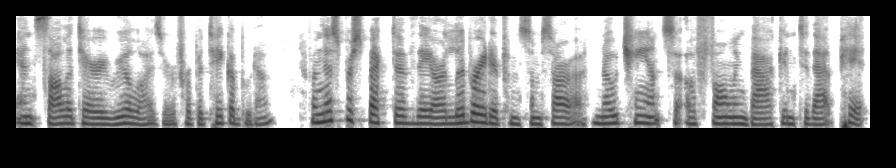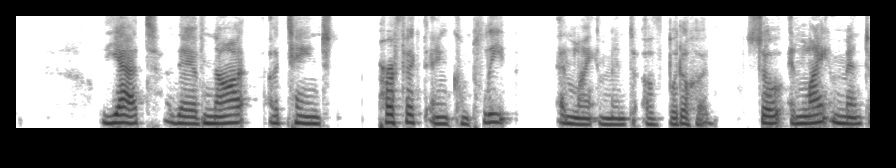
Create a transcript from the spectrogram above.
and solitary realizer for Pratyeka Buddha. From this perspective, they are liberated from samsara, no chance of falling back into that pit. Yet, they have not attained perfect and complete enlightenment of Buddhahood. So, enlightenment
